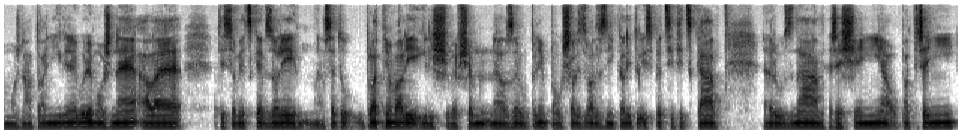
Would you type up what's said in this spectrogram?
možná to ani nikdy nebude možné, ale ty sovětské vzory se tu uplatňovaly, i když ve všem nelze úplně paušalizovat, vznikaly tu i specifická různá řešení a opatření,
